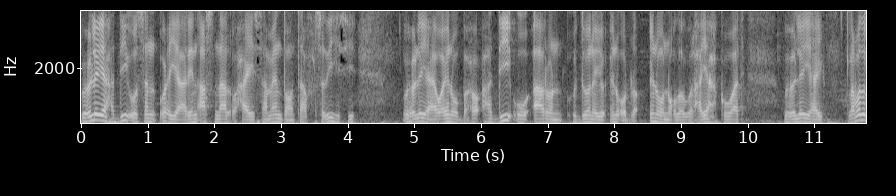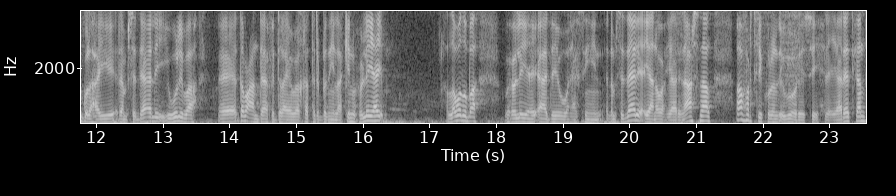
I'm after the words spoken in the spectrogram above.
wuxuu leeyahay haddii uusan u ciyaarin arsenal waxaay sameyn doontaa fursadihiisii. Wuxuu leeyahay waa inuu baxo haddii uu aron uu doonayo inuu noqdo golhayaha koowaad wuxuu leeyahay labada golhaye ramsadali iyo weliba dabcan david laya way khatar badanyihin lakiin wuxuu leeyahay labaduba wuxuu leeyahay aad ay u wanaagsan yihiin. Ramsadali ayaana u ciyaarin arsenal. Afartii kulan ugu horeysay xil ciyaareedkan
